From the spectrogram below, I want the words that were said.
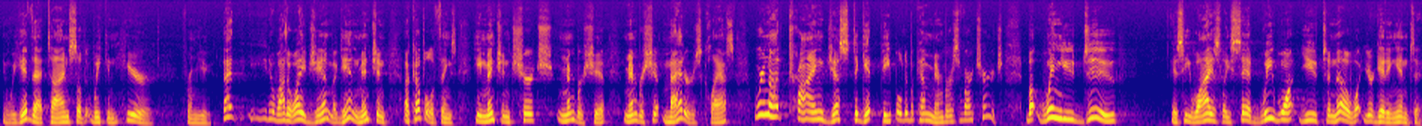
And we give that time so that we can hear from you. That, you know, by the way, Jim again mentioned a couple of things. He mentioned church membership, membership matters class. We're not trying just to get people to become members of our church. But when you do, as he wisely said, we want you to know what you're getting into.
